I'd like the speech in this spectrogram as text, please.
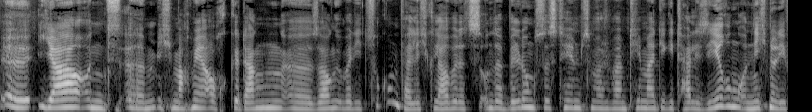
Äh, ja, und ähm, ich mache mir auch Gedanken, äh, Sorgen über die Zukunft, weil ich glaube, dass unser Bildungssystem zum Beispiel beim Thema Digitalisierung und nicht nur die,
